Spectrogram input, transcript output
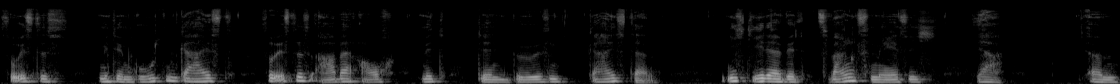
So ist es mit dem guten Geist, so ist es aber auch mit den bösen Geistern. Nicht jeder wird zwangsmäßig ja, ähm,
